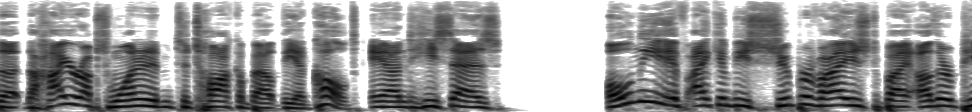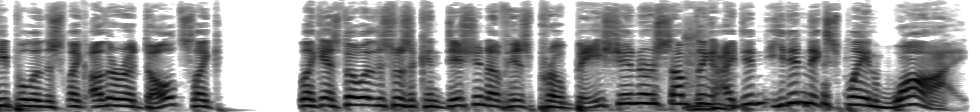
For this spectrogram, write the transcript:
the, the higher ups wanted him to talk about the occult. And he says, only if I can be supervised by other people in this, like other adults, like, like as though this was a condition of his probation or something. I didn't, he didn't explain why.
